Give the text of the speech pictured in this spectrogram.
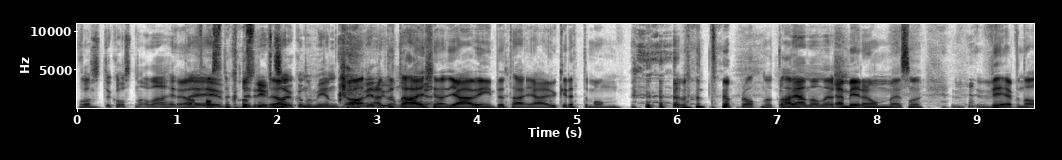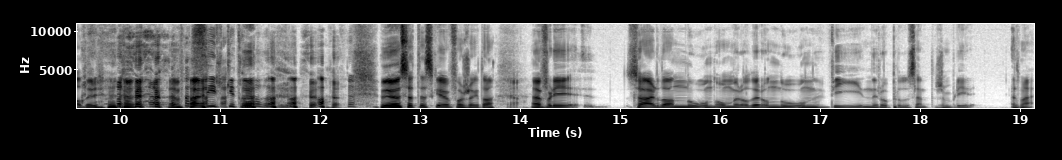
faste kostnader heter Ja, det faste i bedriftsøkonomien. Ja. Ja, dette her, jeg. kjenner- jeg er jo egentlig dette jeg er jo ikke rette mannen til å prate om dette her. igjen, Jeg er mer om eh, sånn vevnader. Silketråder. Men uansett, jeg skal gjøre forsøk, da. Ja. Eh, Fordi så er det da noen områder og noen viner og produsenter som blir som er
